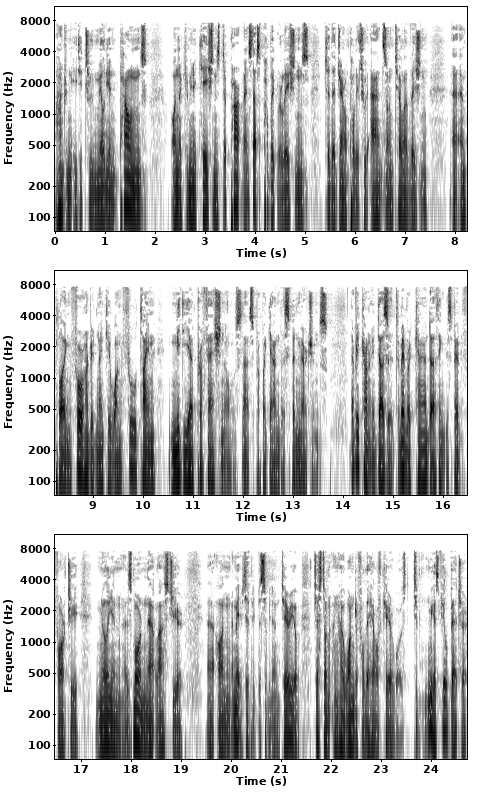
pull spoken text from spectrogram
182 million pounds on their communications departments. That's public relations to the general public through ads on television, uh, employing 491 full-time media professionals. That's propaganda spin merchants. Every country does it. I remember Canada, I think they spent 40 million, was more than that last year, uh, on, maybe it was just in Ontario, just on, on how wonderful the healthcare was to make us feel better.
